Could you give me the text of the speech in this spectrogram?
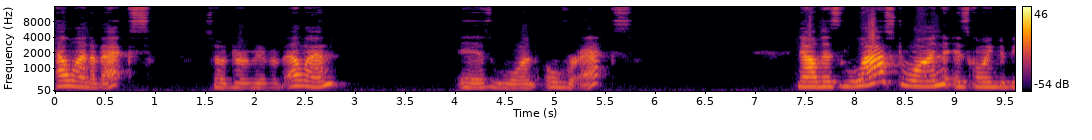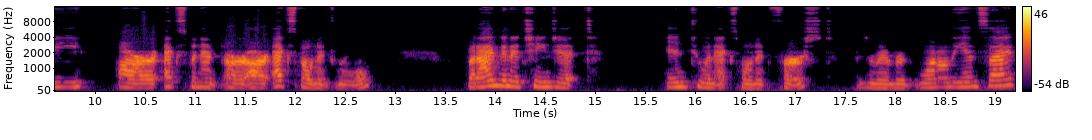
ln of x. So derivative of ln is 1 over x. Now this last one is going to be our exponent or our exponent rule, but I'm going to change it into an exponent first. Because remember, 1 on the inside,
